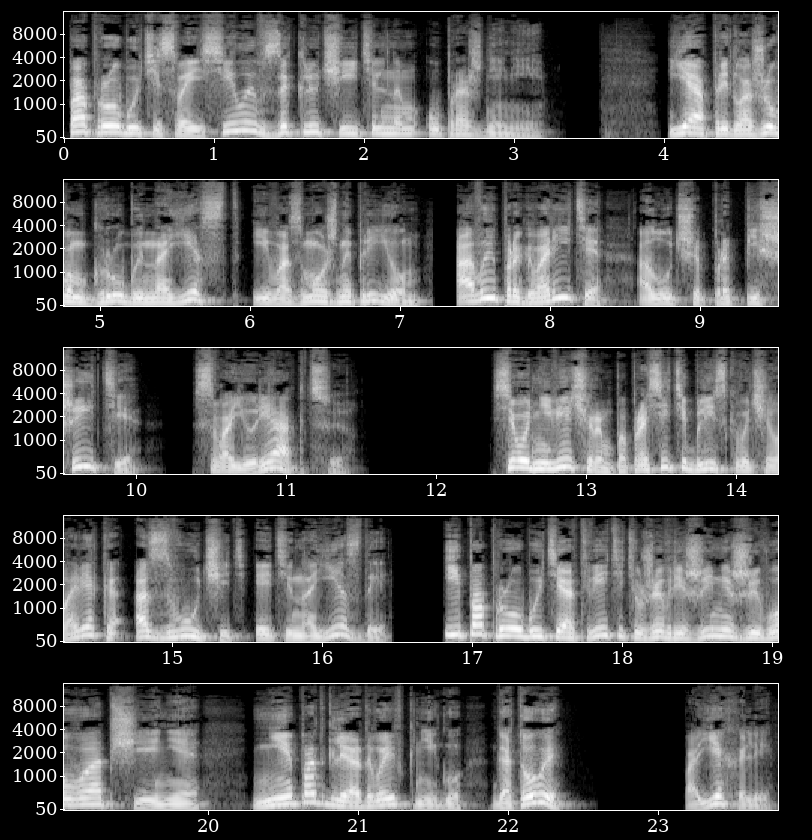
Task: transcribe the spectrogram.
попробуйте свои силы в заключительном упражнении. Я предложу вам грубый наезд и возможный прием, а вы проговорите, а лучше пропишите свою реакцию. Сегодня вечером попросите близкого человека озвучить эти наезды и попробуйте ответить уже в режиме живого общения, не подглядывая в книгу. Готовы? Поехали.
